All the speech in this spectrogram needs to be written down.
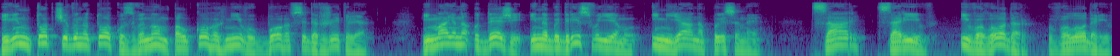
і він топче винотоку з вином палкого гніву Бога Вседержителя, і має на одежі і на бедрі своєму ім'я написане Цар царів і володар володарів.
